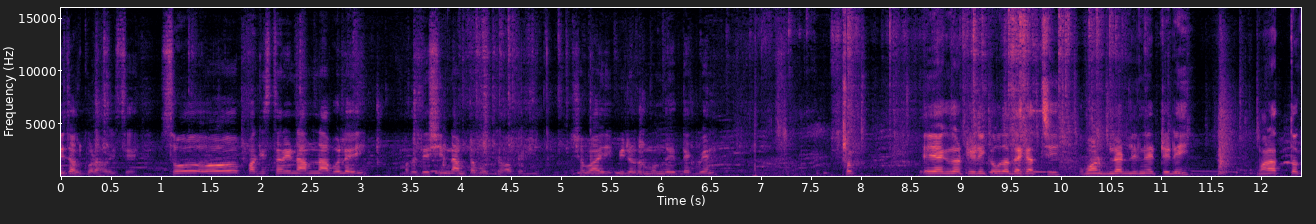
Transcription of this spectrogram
রেজাল্ট করা হয়েছে। সো পাকিস্তানি নাম না বলেই আমাদের দেশের নামটা বলতে হবে। সবাই ভিডিওটার মধ্যে দেখবেন। এই একজন টেডি কবুতর দেখাচ্ছি ওমান ব্লাড লিনের টেডি। মারাত্মক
